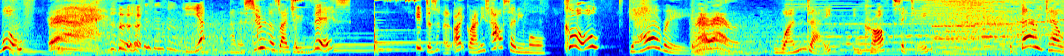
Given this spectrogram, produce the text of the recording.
wolf. Yep. And as soon as I do this, it doesn't look like Granny's house anymore. Cool. Scary. One day in Craft City, the Fairy Tale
